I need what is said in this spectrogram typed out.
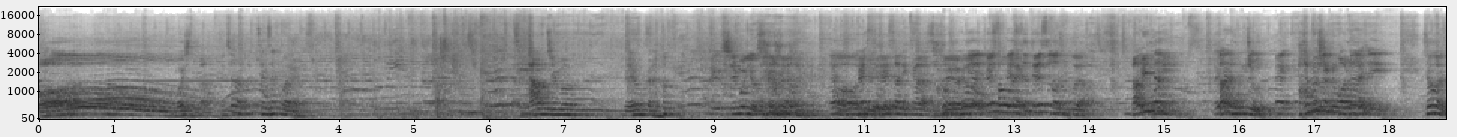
오. 멋있다. 괜찮아. 생각만 다음 질문 네 해볼까요? 질문이었어요. 어, 베스트 드레서니까 야, 그래서 베스트 드레스가 누구야? 난 일단- 난 공주. 네, 한 명씩 이런 거 하는데? 형은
